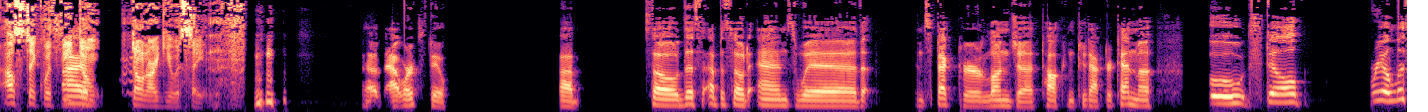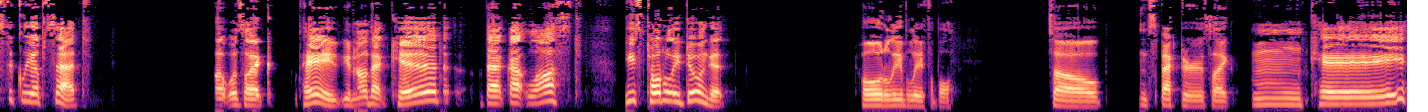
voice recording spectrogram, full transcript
I'll stick with the I- don't don't argue with Satan. That, that works too. Uh, so this episode ends with Inspector Lunge talking to Dr. Tenma, who still realistically upset, but was like, hey, you know that kid that got lost? He's totally doing it. Totally believable. So Inspector's like, okay.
